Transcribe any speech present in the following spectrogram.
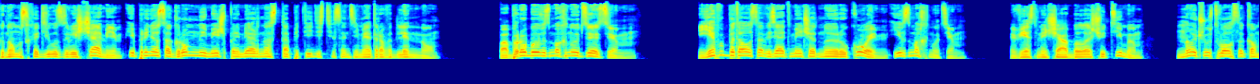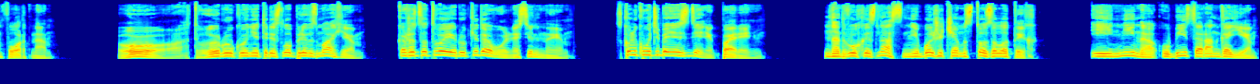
Гном сходил за вещами и принес огромный меч примерно 150 сантиметров в длину. «Попробуй взмахнуть этим». Я попытался взять меч одной рукой и взмахнуть им. Вес меча был ощутимым, но чувствовался комфортно. «О, твою руку не трясло при взмахе. Кажется, твои руки довольно сильные. Сколько у тебя есть денег, парень?» «На двух из нас не больше, чем 100 золотых. И Нина – убийца ранга Е,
